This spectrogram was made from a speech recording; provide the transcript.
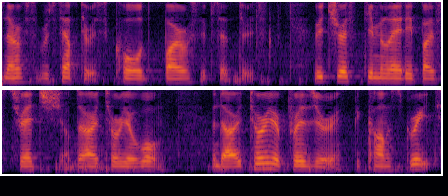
nerve receptors called baroreceptors, which are stimulated by stretch of the arterial wall. When the arterial pressure becomes great,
